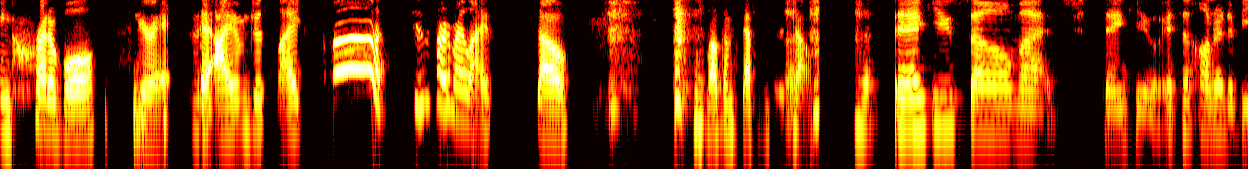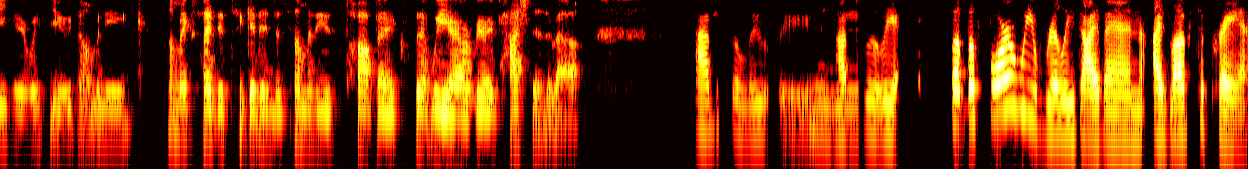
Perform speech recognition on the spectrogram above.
incredible spirit that I am just like, ah, she's a part of my life. So, welcome, Stephanie, to the show. Thank you so much. Thank you. It's an honor to be here with you, Dominique. I'm excited to get into some of these topics that we are very passionate about. Absolutely. Mm-hmm. Absolutely. But before we really dive in, I'd love to pray in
